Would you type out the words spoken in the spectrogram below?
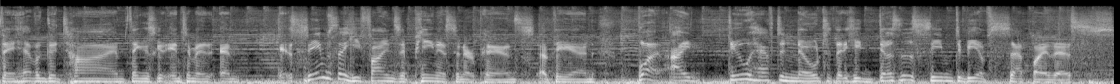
They have a good time, things get intimate, and it seems that he finds a penis in her pants at the end. But I do have to note that he doesn't seem to be upset by this.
